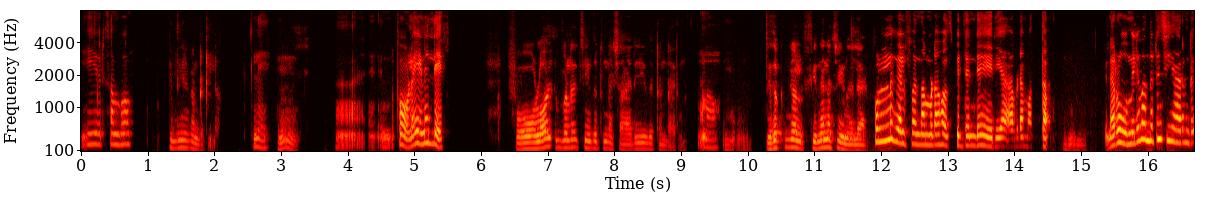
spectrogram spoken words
ഈ ഒരു സംഭവം? ഇത് ഞാൻ കണ്ടിട്ടില്ല. അല്ലേ ഫോളോ ചെയ്യണില്ലേ? ഫോളോ ഇവൾ ചെയ്തിട്ടുണ്ട് ഷാരി ചെയ്തിട്ടുണ്ടായിരുന്നു. ഇതൊക്കെ ഗൾഫിൽ തന്നെ ചെയ്യണല്ലേ ഫുള്ള് ഗൾഫ് നമ്മുടെ ഹോസ്പിറ്റലിന്റെ ഏരിയ അവിടെ മൊത്തം. പിന്നെ റൂമിൽ വന്നിട്ടും ചെയ്യാറുണ്ട്.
